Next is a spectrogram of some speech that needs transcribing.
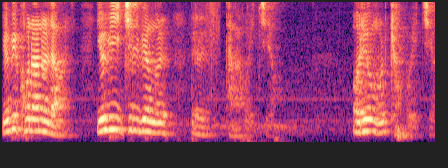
욥이 고난을 당하죠. 욥이 질병을 당하고 있지요. 어려움을 겪고 있지요.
